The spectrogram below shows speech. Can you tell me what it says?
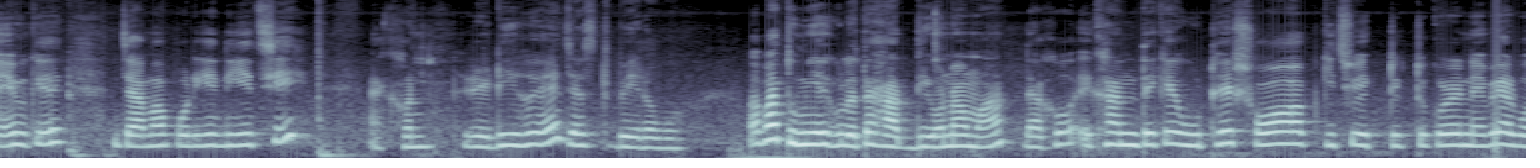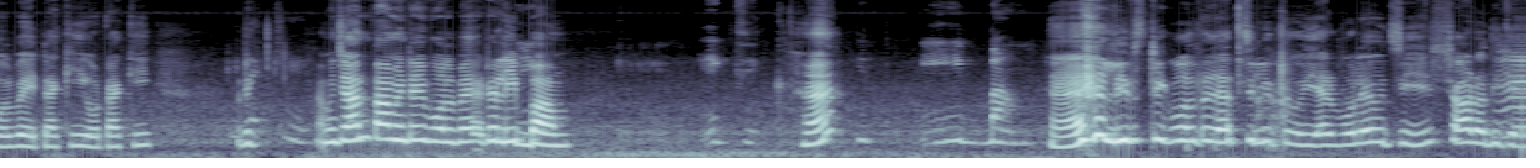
মেহুকে জামা পরিয়ে দিয়েছি এখন রেডি হয়ে জাস্ট বেরোবো। বাবা, তুমি এগুলোতে হাত দিও না, মা। দেখো, এখান থেকে উঠে সব কিছু একটু একটু করে নেবে আর বলবে, এটা কি, ওটা কি? আমি জানতাম এটাই বলবে এটা লিপ বাম হ্যাঁ? হ্যাঁ লিপস্টিক বলতে যাচ্ছিলি তুই আর বলেওছিস সর ওদিকে।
